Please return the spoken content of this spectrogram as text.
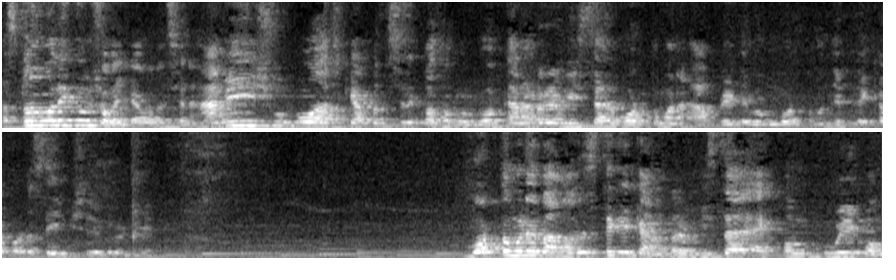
আসসালামু আলাইকুম, সবাই কেমন আছেন? আমি শুভ, আজকে আপনাদের সাথে কথা বলব কানাডার ভিসার বর্তমান আপডেট এবং বর্তমান যে প্রেক্ষাপট আছে এই বিষয়গুলো নিয়ে। বর্তমানে বাংলাদেশ থেকে কানাডার ভিসা এখন খুবই কম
